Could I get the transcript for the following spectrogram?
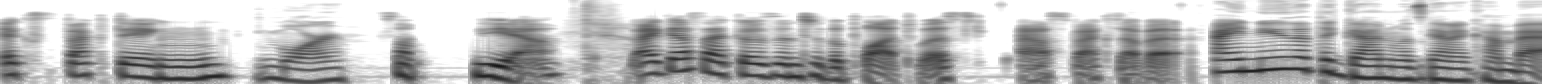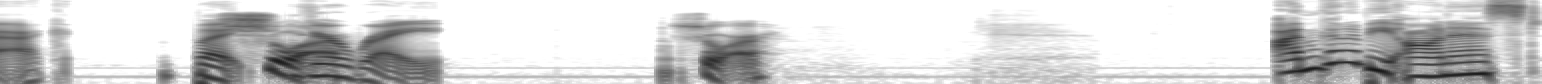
expecting More. some. Yeah, I guess that goes into the plot twist aspect of it. I knew that the gun was going to come back, but Sure. you're right. Sure. I'm going to be honest.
